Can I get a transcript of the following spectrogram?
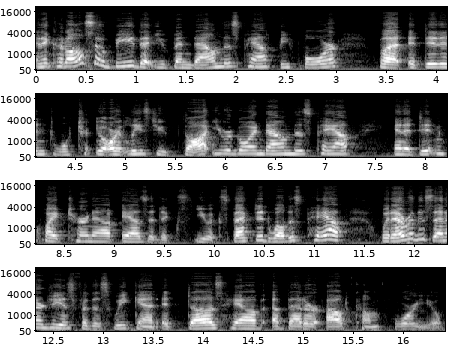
And it could also be that you've been down this path before, but it didn't or at least you thought you were going down this path and it didn't quite turn out as it ex you expected. Well, this path, whatever this energy is for this weekend, it does have a better outcome for you.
